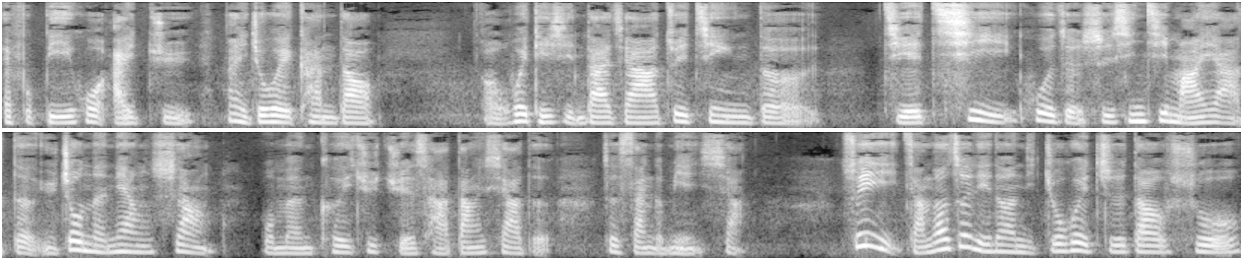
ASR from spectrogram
FB 或 IG，那你就会看到，呃，我会提醒大家最近的节气或者是星际玛雅的宇宙能量上。我们可以去觉察当下的这三个面向，所以讲到这里呢，你就会知道说，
